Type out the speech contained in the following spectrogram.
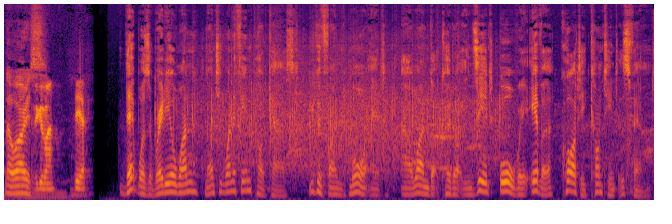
No worries. Have a good one. See ya. That was a Radio 1 91 FM podcast. You can find more at r1.co.nz or wherever quality content is found.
